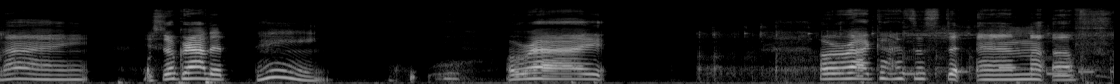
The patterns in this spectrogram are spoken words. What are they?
Night. You're still grounded. Dang. Alright. Alright guys, that's the end of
